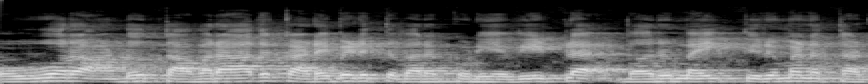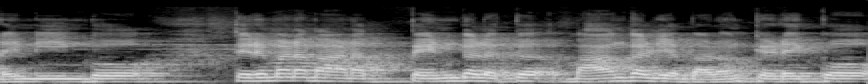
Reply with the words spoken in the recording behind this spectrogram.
ஒவ்வொரு ஆண்டும் தவறாது கடைபிடித்து வரக்கூடிய வீட்டில் வறுமை திருமண தடை நீங்கோ திருமணமான பெண்களுக்கு மாங்கல்ய பலம் கிடைக்கும்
